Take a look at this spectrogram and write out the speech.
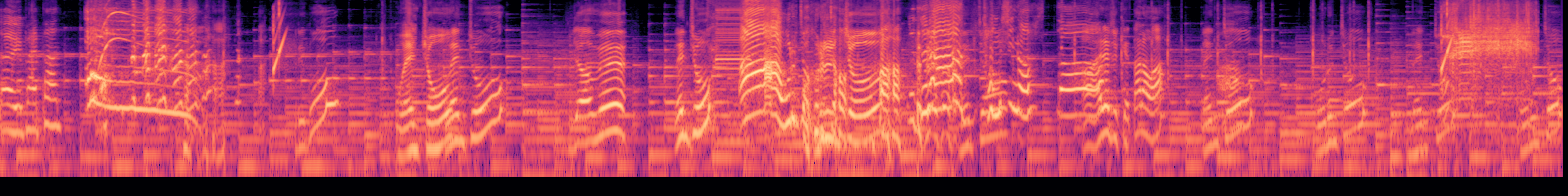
자, 여기 발판. 그리고 왼쪽. 왼쪽 그다음에 왼쪽 아 오른쪽 오른쪽, 오른쪽. 아, 얘들아, 왼쪽. 정신 없어. 아 알려줄게 따라와 왼쪽 오른쪽 왼쪽 오른쪽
